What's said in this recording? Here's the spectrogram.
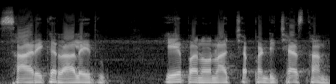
సారిక రాలేదు. ఏ పనో నాకు చెప్పండి చేస్తాను.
